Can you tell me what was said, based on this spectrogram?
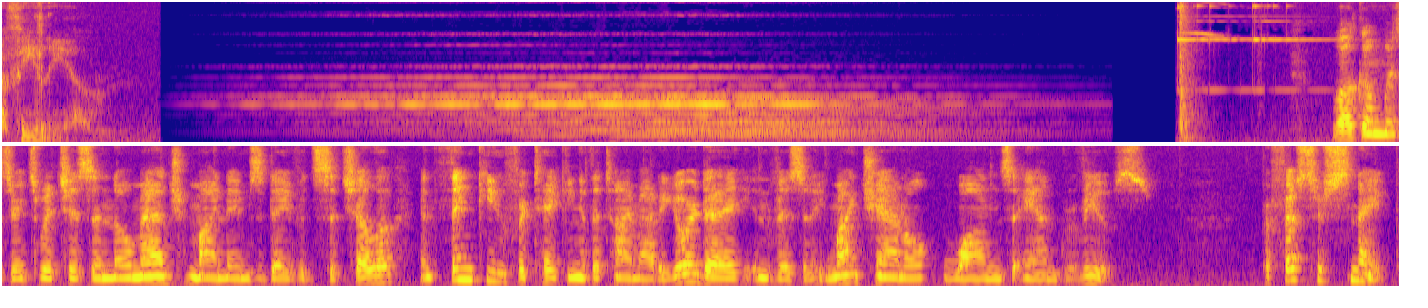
Revelio. Welcome, wizards, witches, and No-Majs. My name's David Sicella, and thank you for taking the time out of your day and visiting my channel, Wands and Reviews. Professor Snape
